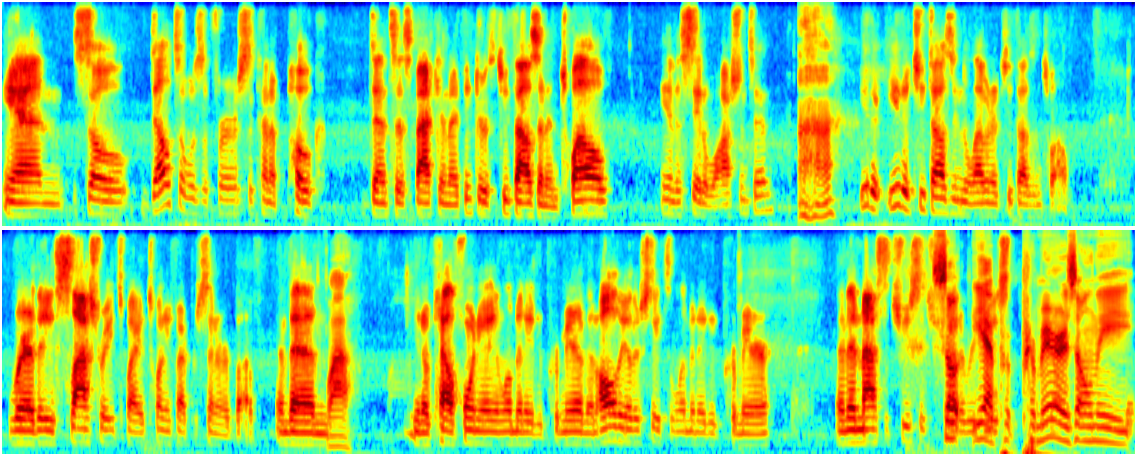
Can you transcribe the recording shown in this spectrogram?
And so delta was the first to kind of poke dentists back in i think it was 2012 in the state of washington. Uh-huh. Either either 2011 or 2012 where they slash rates by 25% or above and then wow you know, California eliminated Premier, and then all the other states eliminated Premier, and then Massachusetts. So yeah, pr- Premier is only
